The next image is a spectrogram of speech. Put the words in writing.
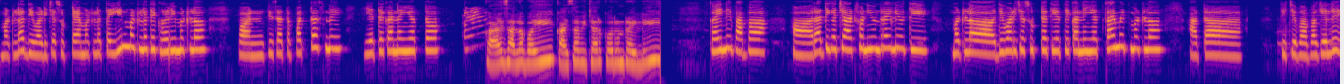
म्हटलं दिवाळीच्या सुट्ट्या आहे म्हटलं तर येईन म्हटलं ते घरी म्हटलं. पण तिचा तर पत्ताच नाही. येते का नाही येत तर? काय झालं बाई? कायचा विचार करून राहिली? काही नाही बाबा. अं, राधिकाची आठवण येऊन राहिली होती. म्हटलं दिवाळीच्या सुट्ट्यात येते का नाही येत काय माहीत म्हटलं. आता तिचे बाबा गेले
